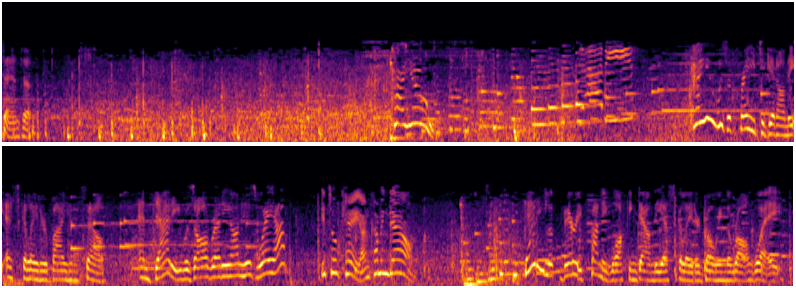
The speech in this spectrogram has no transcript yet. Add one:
Santa. Caillou! Daddy? Caillou was afraid to get on the escalator by himself, and Daddy was already on his way up. It's okay. I'm coming down. Daddy looked very funny walking down the escalator going the wrong way.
